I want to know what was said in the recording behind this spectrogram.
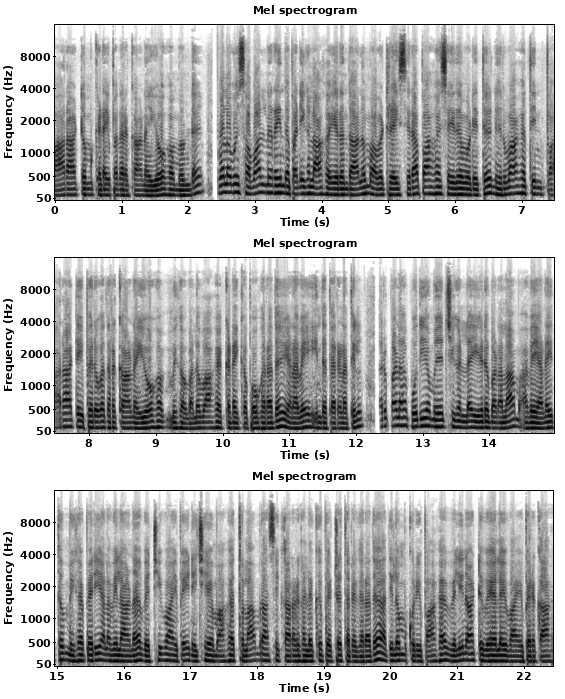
பாராட்டும் கிடைப்பதற்கான யோகம் உண்டு. இவ்வளவு சவால் நிறைந்த பணிகளாக இருந்தாலும் அவற்றை சிறப்பாக செய்து முடித்து நிர்வாகத்தின் பாராட்டை பெறுவதற்கான யோகம் மிக வலுவாக கிடைக்கப் போகிறது. எனவே இந்த தருணத்தில் பற்பல புதிய முயற்சிகளில் ஈடுபடலாம். அவை அனைத்தும் மிகப்பெரிய அளவிலான வெற்றி வாய்ப்பை நிச்சயமாக துலாம் ராசிக்காரர்களுக்கு பெற்று தருகிறது. அதிலும் குறிப்பாக வெளிநாட்டு வேலை வாய்ப்பிற்காக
